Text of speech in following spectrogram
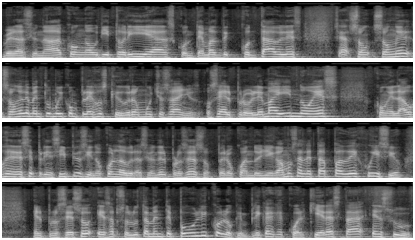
relacionada con auditorías, con temas contables, o sea, son, son, son elementos muy complejos que duran muchos años. O sea, el problema ahí no es con el auge de ese principio, sino con la duración del proceso. Pero cuando llegamos a la etapa de juicio, el proceso es absolutamente público, lo que implica que cualquiera está en su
